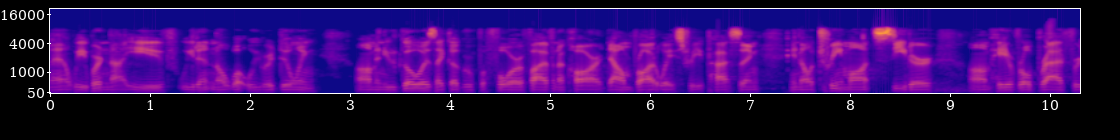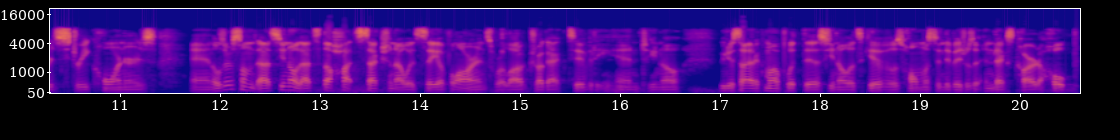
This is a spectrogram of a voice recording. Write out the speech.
man, we were naive. We didn't know what we were doing. Um, and you'd go as like a group of four or five in a car down Broadway Street, passing, you know, Tremont, Cedar, um, Haverhill, Bradford Street corners. And those are some, that's, you know, that's the hot section, I would say, of Lawrence, where a lot of drug activity. And, you know, we decided to come up with this, you know, let's give those homeless individuals an index card of hope.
